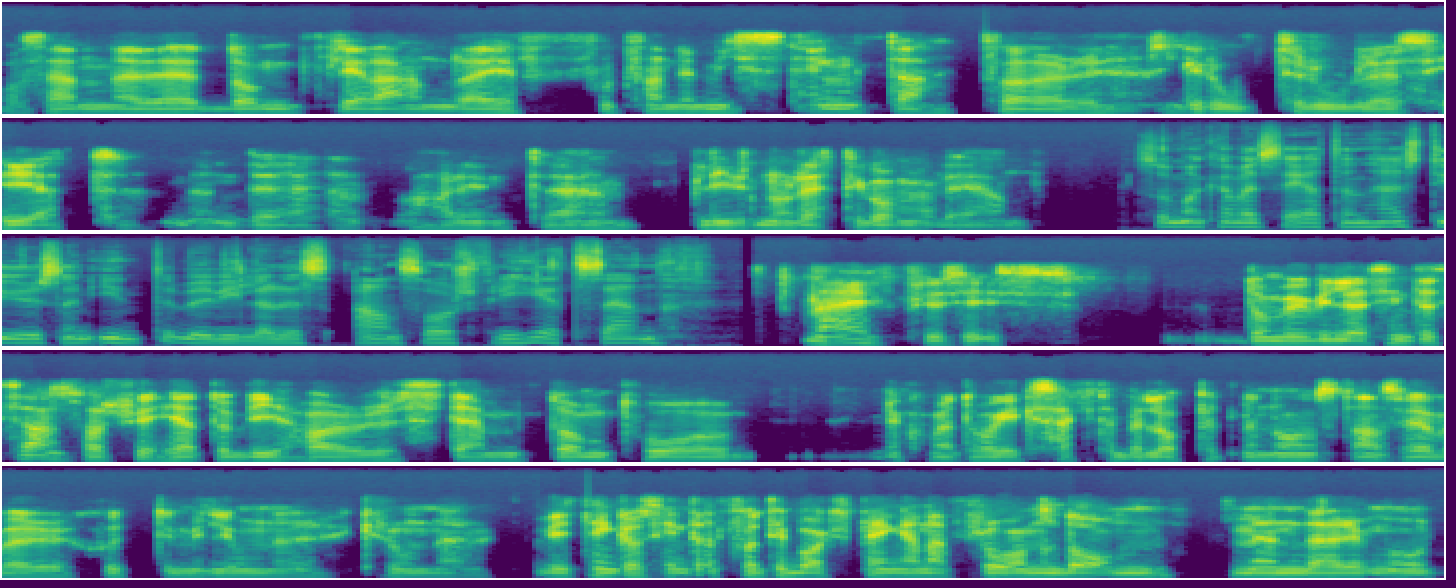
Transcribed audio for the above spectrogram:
Och sen är det de flera andra är fortfarande misstänkta för grov trolöshet. Men det har inte blivit någon rättegång av det än. Så man kan väl säga att den här styrelsen inte beviljades ansvarsfrihet sen? Nej, precis. De beviljades inte ansvarsfrihet och vi har stämt dem på, jag kommer inte ihåg exakta beloppet, men någonstans över 70 miljoner kronor. Vi tänker oss inte att få tillbaka pengarna från dem, men däremot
